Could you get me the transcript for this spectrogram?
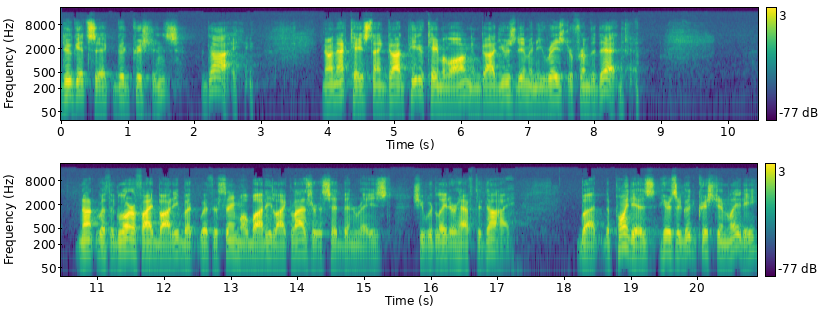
do get sick, good Christians die. now, in that case, thank God Peter came along and God used him and he raised her from the dead. Not with a glorified body, but with the same old body like Lazarus had been raised. She would later have to die. But the point is here's a good Christian lady,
